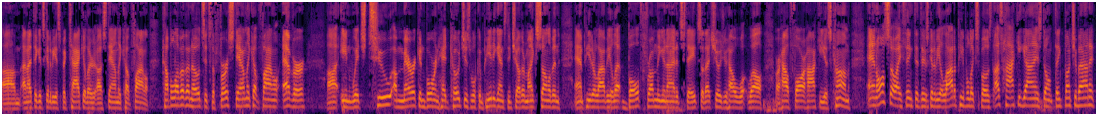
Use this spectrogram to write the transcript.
Um, and I think it's going to be a spectacular uh, Stanley Cup final. Couple of other notes. It's the first Stanley Cup final ever uh, in which two American born head coaches will compete against each other Mike Sullivan and Peter Laviolette, both from the United States. So that shows you how well or how far hockey has come. And also, I think that there's going to be a lot of people exposed. Us hockey guys don't think much about it,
